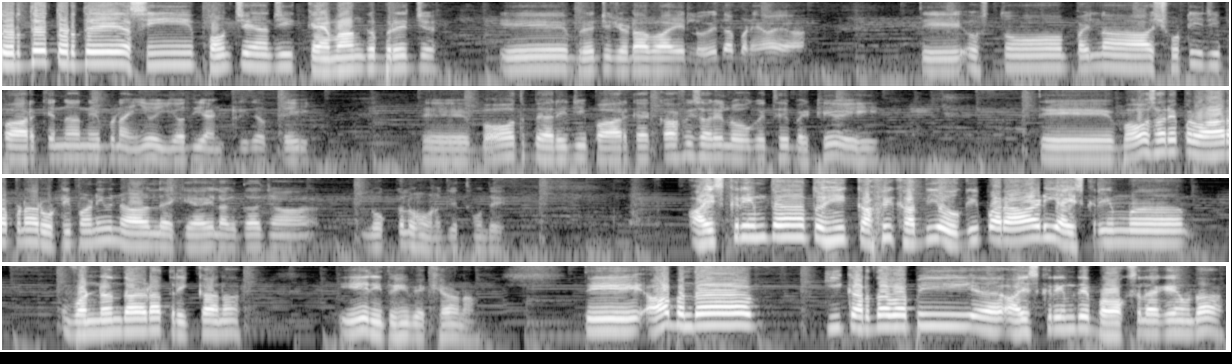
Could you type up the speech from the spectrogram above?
ਤੁਰਦੇ ਤੁਰਦੇ ਅਸੀਂ ਪਹੁੰਚੇ ਹਾਂ ਜੀ ਕੈਵਾਂਗ ਬ੍ਰਿਜ। ਇਹ ਬ੍ਰਿਜ ਜਿਹੜਾ ਵਾ, ਇਹ ਲੋਹੇ ਦਾ ਬਣਿਆ ਹੋਇਆ। ਤੇ ਉਸ ਤੋਂ ਪਹਿਲਾਂ ਛੋਟੀ ਜੀ ਪਾਰਕ ਇਹਨਾਂ ਨੇ ਬਣਾਈ ਹੋਈ ਆ ਉਹਦੀ ਐਂਟਰੀ ਦੇ ਉੱਤੇ ਹੀ। ਤੇ ਬਹੁਤ ਪਿਆਰੀ ਜੀ ਪਾਰਕ ਹੈ, ਕਾਫੀ ਸਾਰੇ ਲੋਕ ਇੱਥੇ ਬੈਠੇ ਹੋਏ ਸੀ। ਤੇ ਬਹੁਤ ਸਾਰੇ ਪਰਿਵਾਰ ਆਪਣਾ ਰੋਟੀ ਪਾਣੀ ਵੀ ਨਾਲ ਲੈ ਕੇ ਆਏ, ਲੱਗਦਾ ਜਾਂ ਲੋਕਲ ਹੋਣਗੇ ਇੱਥੋਂ ਦੇ। ਆਈਸਕ੍ਰੀਮ ਤਾਂ ਤੁਸੀਂ ਕਾਫੀ ਖਾਧੀ ਹੋਊਗੀ, ਪਰ ਆਹ ਜਿਹੜੀ ਆਈਸਕ੍ਰੀਮ ਵੰਡਣ ਦਾ ਜਿਹੜਾ ਤਰੀਕਾ ਨਾ ਇਹ ਨਹੀਂ ਤੁਸੀਂ ਵੇਖਿਆ ਹੋਣਾ। ਤੇ ਆਹ ਬੰਦਾ ਕੀ ਕਰਦਾ ਵਾ ਵੀ ਆਈਸਕ੍ਰੀਮ ਦੇ ਬਾਕਸ ਲੈ ਕੇ ਆਉਂਦਾ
